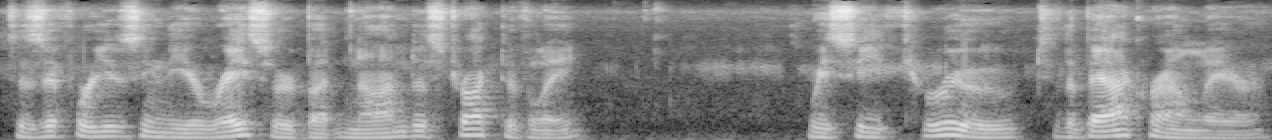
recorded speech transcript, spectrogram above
It's as if we're using the eraser, but non-destructively. We see through to the background layer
